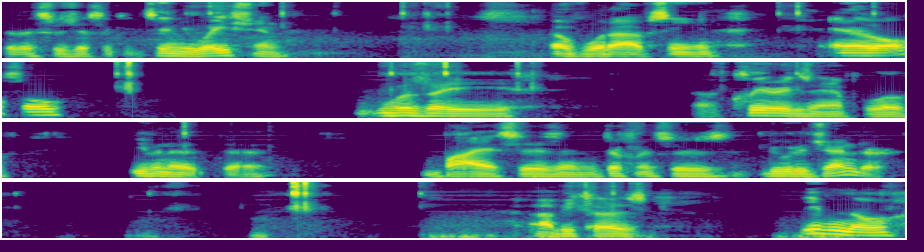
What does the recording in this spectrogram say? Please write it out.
that this was just a continuation of what I've seen, and it also was a, a clear example of even the, the biases and differences due to gender. Uh, because even though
